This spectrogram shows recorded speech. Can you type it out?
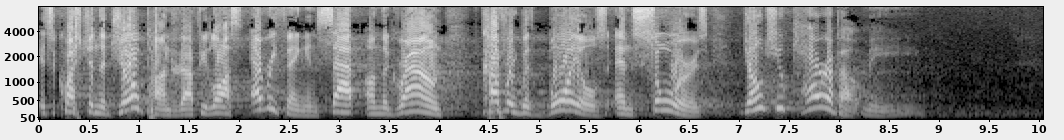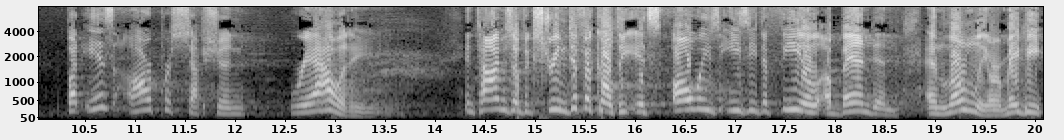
it's a question that Job pondered after he lost everything and sat on the ground covered with boils and sores. Don't you care about me? But is our perception reality? In times of extreme difficulty, it's always easy to feel abandoned and lonely, or maybe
